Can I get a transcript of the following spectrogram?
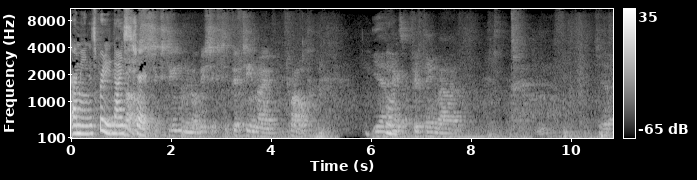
I mean, it's pretty nice shape. 16, it'll be 16, 15 by 12. Yeah, I think it's like fifteen by. Yeah, probably fifteen, twelve.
